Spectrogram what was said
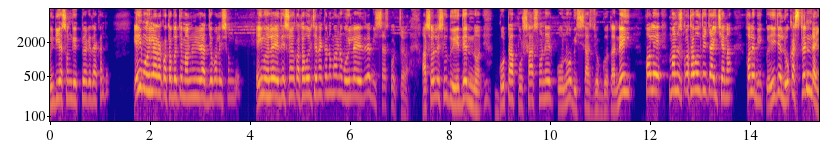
মিডিয়ার সঙ্গে একটু আগে দেখালে। এই মহিলারা কথা বলছে মাননীয় রাজ্যপালের সঙ্গে। এই মহিলা এদের সঙ্গে কথা বলছে না কেন? মানে মহিলা এদের বিশ্বাস করছে না। আসলে শুধু এদের নয়, গোটা প্রশাসনের কোনো বিশ্বাসযোগ্যতা নেই। ফলে মানুষ কথা বলতে চাইছে না। ফলে এই যে লোকা স্ট্যান্ডাই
